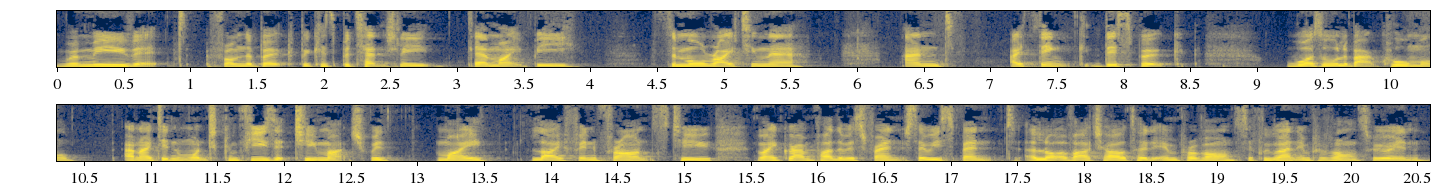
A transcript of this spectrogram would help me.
remove it from the book because potentially there might be some more writing there. And I think this book was all about Cornwall, and I didn't want to confuse it too much with my life in France too. My grandfather was French, so we spent a lot of our childhood in Provence. If we weren't in Provence, we were in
